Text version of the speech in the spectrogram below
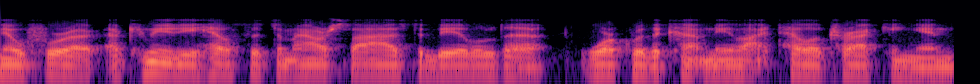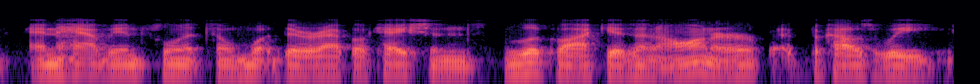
you know, for a, a community health system our size to be able to work with a company like Teletracking and, and have influence on what their applications look like is an honor because we,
